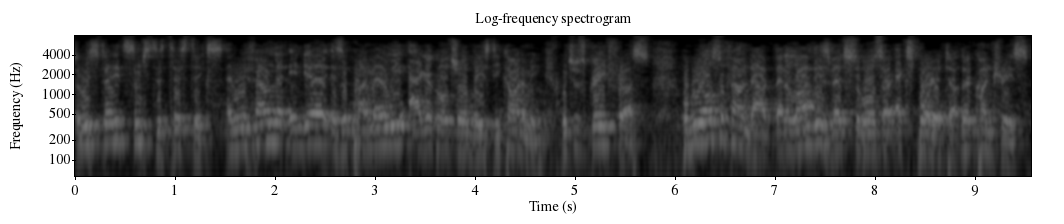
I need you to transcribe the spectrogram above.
So we studied some statistics, and we found that India is a primarily agricultural-based economy, which was great for us. But we also found out that a lot of these vegetables are exported to other countries,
